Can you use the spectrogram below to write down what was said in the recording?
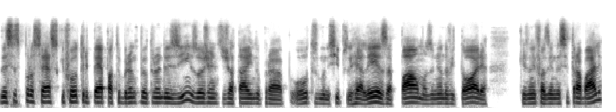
desses processos, que foi o tripé Pato Branco, Beltrão Dois Vinhos, hoje a gente já está indo para outros municípios, Realeza, Palmas, União da Vitória, que vêm fazendo esse trabalho,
